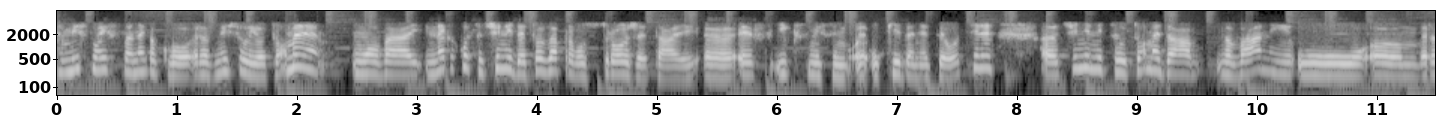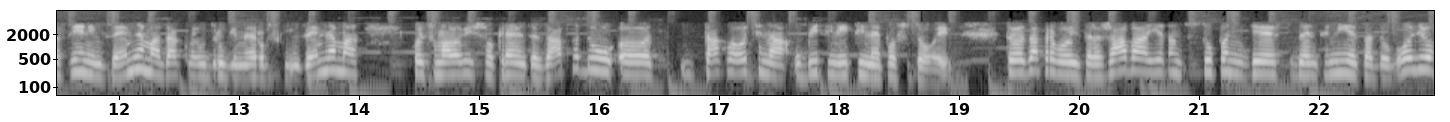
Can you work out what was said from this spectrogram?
mi smo isto nekako razmišljali o tome, ovaj, nekako se čini da je to zapravo strože taj e, FX, mislim, ukidanje te ocjene. Uh, činjenica je u tome da vani u um, razvijenim zemljama, dakle u drugim europskim zemljama, koje su malo više okrenute zapadu, uh, takva ocjena u biti niti ne postoji. To je zapravo izražava jedan stupanj gdje student nije zadovoljio,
